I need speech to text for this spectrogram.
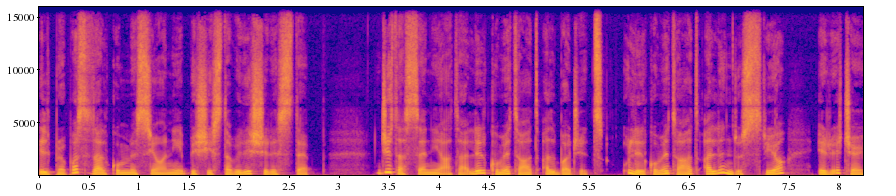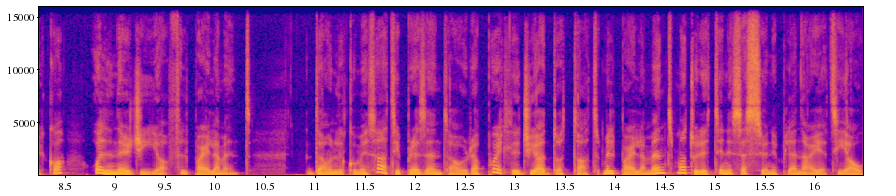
Il-proposta tal-Kummissjoni biex jistabilixxi l-ISTEP ġiet assenjata lill-Kumitat għall-Baġits u lill-Kumitat għall-Industrija, ir-Riċerka u l-Enerġija fil-Parlament. Dawn il-kumitati ppreżentaw rapport li ġie adottat mill-Parlament matul it-tieni sessjoni plenarja tiegħu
